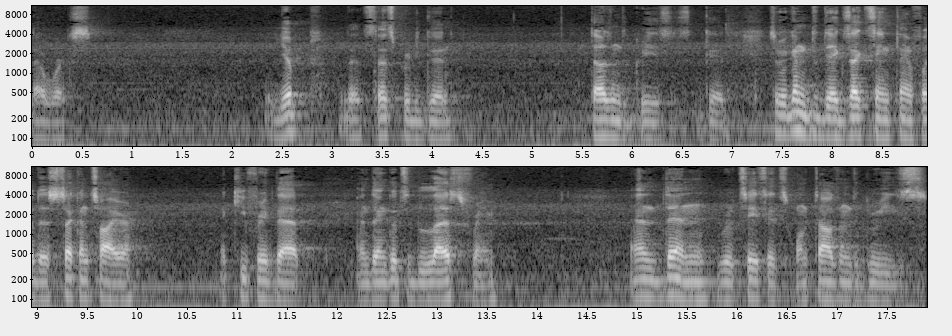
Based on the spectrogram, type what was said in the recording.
that works. Yep that's that's pretty good. Thousand degrees is good. So we're gonna do the exact same thing for the second tire. And keyframe that and then go to the last frame. And then rotate it 1000 degrees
